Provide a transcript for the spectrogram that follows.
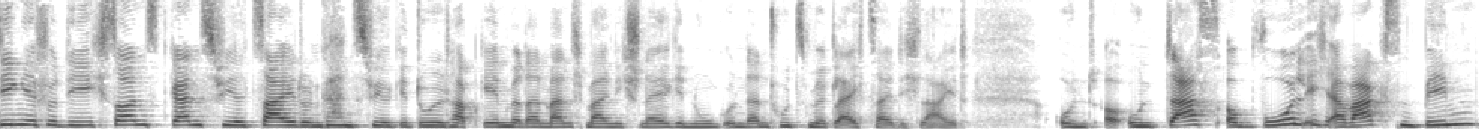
Dinge, für die ich sonst ganz viel Zeit und ganz viel Geduld habe, gehen mir dann manchmal nicht schnell genug und dann tut's mir gleichzeitig leid. Und, und das, obwohl ich erwachsen bin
